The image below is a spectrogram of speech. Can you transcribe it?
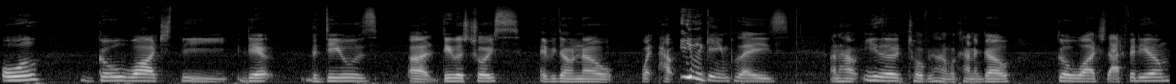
or go watch the the the deals, uh, dealer's choice. If you don't know what how either game plays and how either trophy hunt will kind of go, go watch that video.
